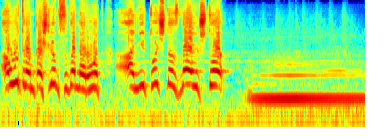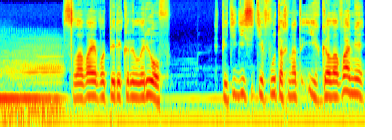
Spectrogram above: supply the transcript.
А утром пошлем сюда народ! Они точно знают, что...» Слова его перекрыл рев. В 50 футах над их головами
